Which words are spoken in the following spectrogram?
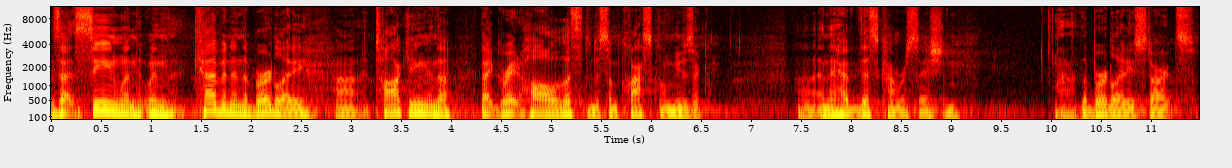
Is that scene when, when Kevin and the bird lady uh, talking in the, that great hall, listening to some classical music, uh, and they have this conversation. Uh, the bird lady starts.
